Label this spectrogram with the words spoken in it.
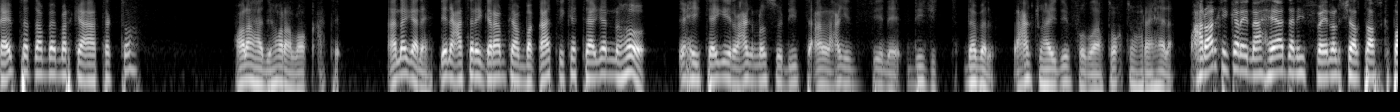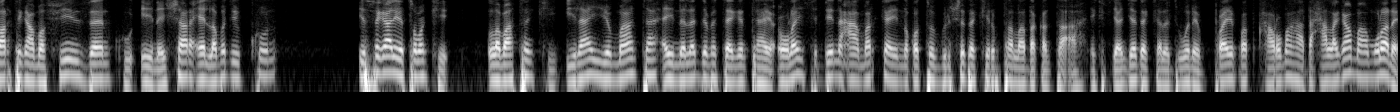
qaybta dambe marka aad tagto xolahaadii hora loo qaatay. Annagana dhinaca telegramkan baqaati ka taagannaho waxay taageen lacag noo soo dhiibta aan lacag idinsiina digit double. Lacagtu ha idiin fududaato waqti hore hela. Waxaanu arki karaynaa hay'adani financial task partiga ama finzanku inay sharci labadii kun iyo sagaal iyo tobankii labaatankii ilaa iyo maanta ay nala daba taagan tahay culays dhinaca markaay noqoto bulshada kiribta la dhaqanta ah. Exjanjada kala duwan ee brivate xarumaha dhaxa laga maamulane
